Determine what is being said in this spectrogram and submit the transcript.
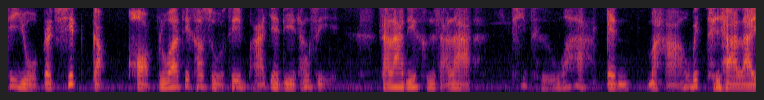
ที่อยู่ประชิด ขอบรั้วที่เข้าสู่ที่มหาเจดีย์ทั้งสี่ศาลานี้คือศาลาที่ถือว่าเป็นมหาวิทยาลัย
